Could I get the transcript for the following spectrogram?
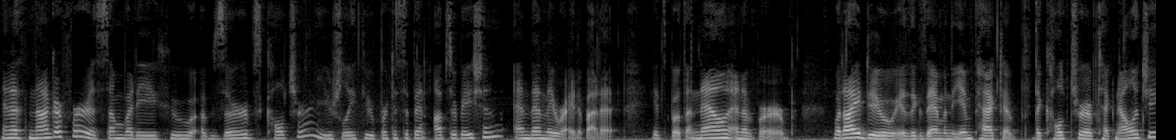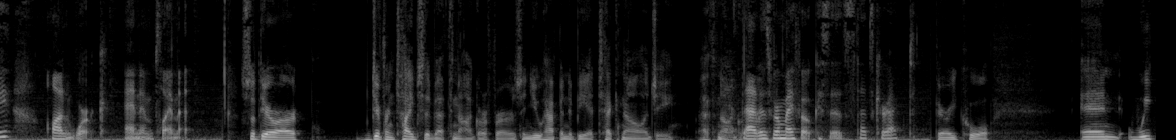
An ethnographer is somebody who observes culture, usually through participant observation, and then they write about it. It's both a noun and a verb. What I do is examine the impact of the culture of technology on work and employment. So there are different types of ethnographers, and you happen to be a technology ethnographer. That is where my focus is. That's correct. Very cool. And we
